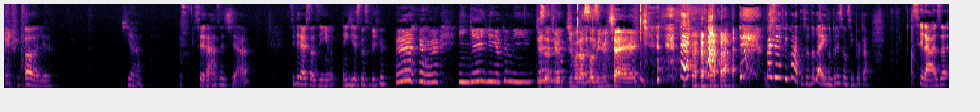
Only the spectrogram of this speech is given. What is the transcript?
Enfim. Olha. Já. Serasa já. Se virar sozinho, tem dias que você fica. Ninguém liga pra mim. Desafio de morar sozinho, check. Mas eu fico, ah, tá tudo bem, não precisam se importar. Serasa,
